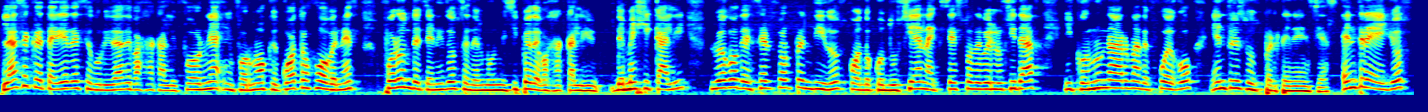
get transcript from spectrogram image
La Secretaría de Seguridad de Baja California informó que cuatro jóvenes fueron detenidos en el municipio de Baja Cali de Mexicali luego de ser sorprendidos cuando conducían a exceso de velocidad y con un arma de fuego entre sus pertenencias. Entre ellos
